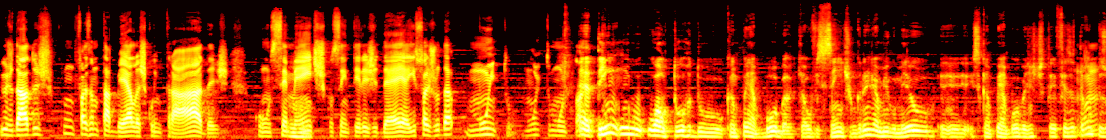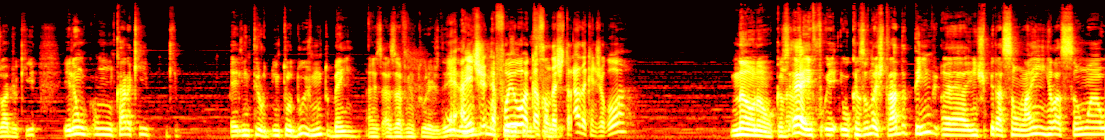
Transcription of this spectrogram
E os dados com, fazendo tabelas com entradas, com sementes, uhum. com centelhas de ideia. Isso ajuda muito, muito, muito. É, tem o, o, autor do Campanha Boba, que é o Vicente, um grande amigo meu. Esse Campanha Boba, a gente fez até uhum. um episódio aqui. Ele é um, um cara que, que ele introduz muito bem as, as aventuras dele. É, a gente, foi a Canção da Estrada que a gente jogou? Não, não. Canção, É, o Canção da Estrada tem é, inspiração lá em relação ao,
